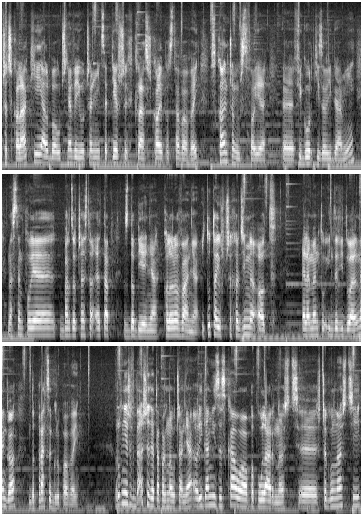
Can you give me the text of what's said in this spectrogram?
przedszkolaki albo uczniowie i uczennice pierwszych klas szkoły podstawowej skończą już swoje e, figurki z origami, następuje bardzo często etap zdobienia, kolorowania. I tutaj już przechodzimy od elementu indywidualnego do pracy grupowej. Również w dalszych etapach nauczania origami zyskało popularność, e, w szczególności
